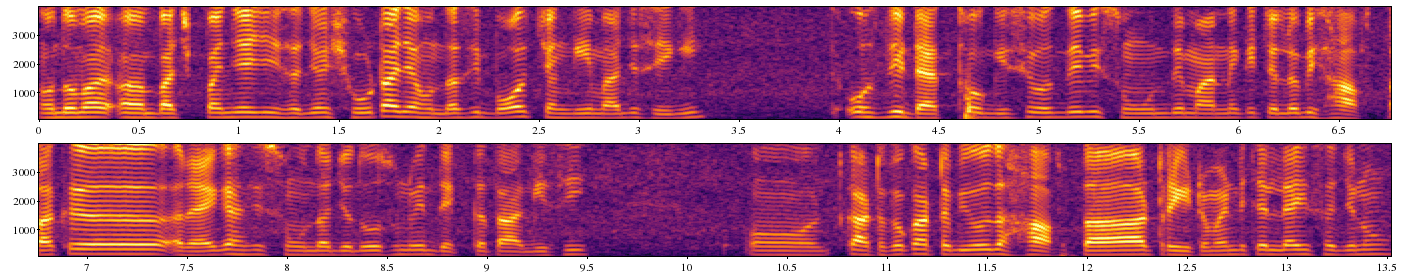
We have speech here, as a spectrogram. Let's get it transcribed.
ਉਦੋਂ ਮੈਂ ਬਚਪਨ ਜਿਹੇ ਜੀ ਸੱਜਣੋ, ਛੋਟਾ ਜਿਹਾ ਹੁੰਦਾ ਸੀ, ਬਹੁਤ ਚੰਗੀ ਮੱਝ ਸੀਗੀ। ਤੇ ਉਸ ਦੀ ਡੈਥ ਹੋ ਗਈ ਸੀ। ਉਸਦੇ ਵੀ ਸੂਨ ਦੇ ਮੰਨ ਕੇ ਚੱਲੋ ਵੀ ਹਫ਼ਤਾ ਤੱਕ ਰਹਿ ਗਿਆ ਸੀ ਸੂਨ ਦਾ, ਜਦੋਂ ਉਸ ਨੂੰ ਇਹ ਦਿੱਕਤ ਆ ਗਈ ਸੀ। ਘੱਟ ਤੋਂ ਘੱਟ ਵੀ ਉਹਦਾ ਹਫ਼ਤਾ ਟ੍ਰੀਟਮੈਂਟ ਚੱਲਿਆ ਸੀ ਸੱਜਣੋ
